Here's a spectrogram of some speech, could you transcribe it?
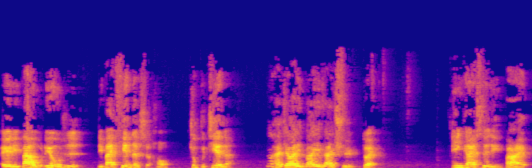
哎，礼拜五六日、礼拜天的时候就不见了，那还叫他礼拜一再去，对，应该是礼拜，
